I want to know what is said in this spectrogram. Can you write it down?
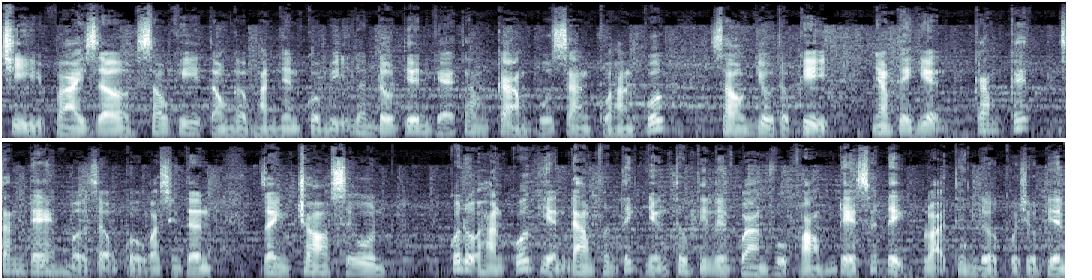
chỉ vài giờ sau khi tàu ngầm hạt nhân của Mỹ lần đầu tiên ghé thăm cảng Busan của Hàn Quốc sau nhiều thập kỷ nhằm thể hiện cam kết răn đe mở rộng của Washington dành cho Seoul. Quân đội Hàn Quốc hiện đang phân tích những thông tin liên quan vụ phóng để xác định loại tên lửa của Triều Tiên.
